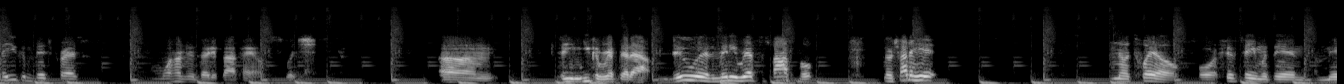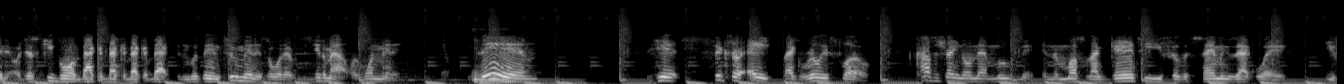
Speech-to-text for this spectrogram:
Say you can bench press 135 pounds, which um, so you, you can rip that out. Do as many reps as possible. So try to hit, you know, 12 or 15 within a minute, or just keep going back and back and back and back, and within two minutes or whatever, just hit them out in one minute. Then hit six or eight like really slow, concentrating on that movement in the muscle. I guarantee you feel the same exact way you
